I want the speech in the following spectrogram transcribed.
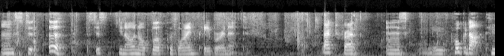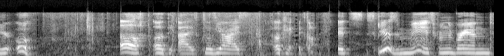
And it's just, ugh, it's just, you know, a notebook with lined paper in it. Back to front. And it's polka dot here. Oh, oh, oh, the eyes. Close your eyes. Okay, it's gone. It's, excuse me, it's from the brand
